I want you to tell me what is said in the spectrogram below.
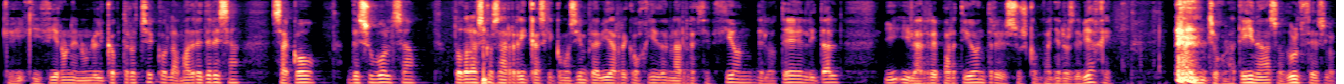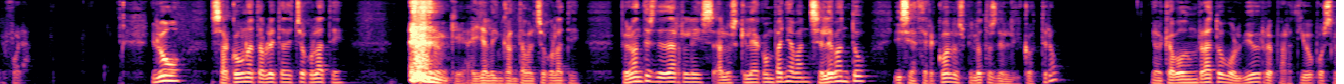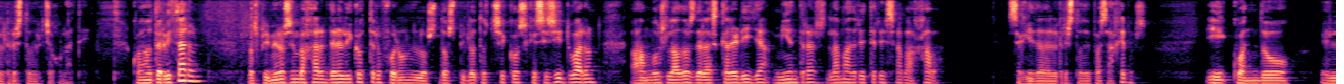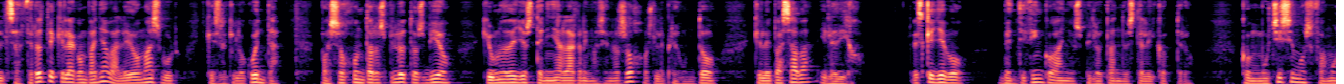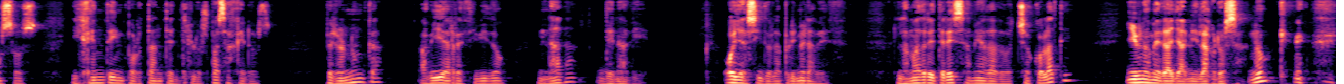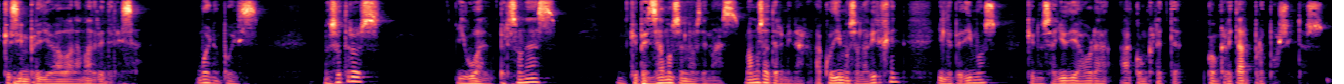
que, hicieron en un helicóptero checo, la Madre Teresa sacó de su bolsa todas las cosas ricas que como siempre había recogido en la recepción del hotel y tal, y las repartió entre sus compañeros de viaje, chocolatinas o dulces, lo que fuera. Y luego sacó una tableta de chocolate, que a ella le encantaba el chocolate, pero antes de darles a los que le acompañaban, se levantó y se acercó a los pilotos del helicóptero. Y al cabo de un rato volvió y repartió pues el resto del chocolate. Cuando aterrizaron, los primeros en bajar del helicóptero fueron los dos pilotos checos que se situaron a ambos lados de la escalerilla mientras la Madre Teresa bajaba, seguida del resto de pasajeros. Y cuando el sacerdote que le acompañaba, Leo Masbur, que es el que lo cuenta, pasó junto a los pilotos, vio que uno de ellos tenía lágrimas en los ojos, le preguntó qué le pasaba y le dijo es que llevo 25 años pilotando este helicóptero, con muchísimos famosos y gente importante entre los pasajeros, pero nunca había recibido nada de nadie. Hoy ha sido la primera vez. La Madre Teresa me ha dado chocolate y una medalla milagrosa, ¿no? Que, que siempre llevaba la Madre Teresa. Bueno, pues nosotros, igual, personas que pensamos en los demás. Vamos a terminar. Acudimos a la Virgen y le pedimos que nos ayude ahora a concretar, propósitos.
